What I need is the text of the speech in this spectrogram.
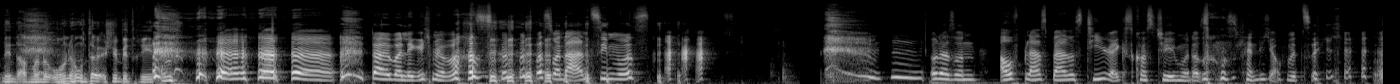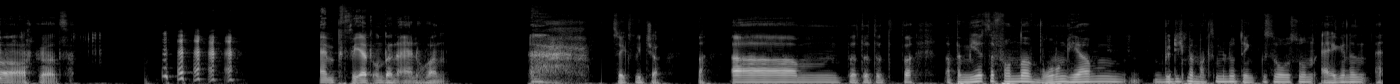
den darf man nur ohne Unterwäsche betreten. da überlege ich mir was, was man da anziehen muss. oder so ein aufblasbares T-Rex-Kostüm oder so. Das fände ich auch witzig. Oh Gott. Ein Pferd und ein Einhorn. Sechs Witcher. Ähm, da, da, da, bei mir jetzt von der Wohnung her m, würde ich mir maximal nur denken, so, so einen eigenen, äh,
